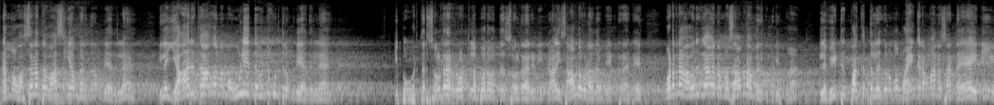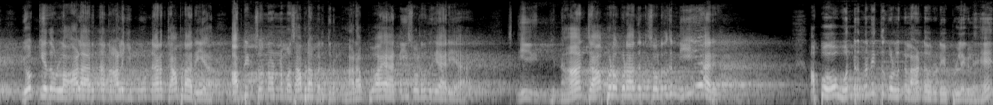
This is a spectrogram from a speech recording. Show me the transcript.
நம்ம வசனத்தை வாசிக்காம இருந்துட முடியாதுல்ல? இல்லை யாருக்காகவும் நம்ம ஊழியத்தை விட்டு கொடுத்துட முடியாதுல்ல? இப்போ ஒருத்தர் சொல்கிறார் ரோட்டில் போகிற ஒருத்தர் சொல்கிறாரு நீ நாளைக்கு சாப்பிடக்கூடாது அப்படின்றாரு. உடனே அவருக்காக நம்ம சாப்பிடாம இருக்க முடியுமா? இல்லை வீட்டுக்கு பக்கத்தில் இருக்கிறவங்க பயங்கரமான சண்டை. ஏய் நீ யோக்கியதை உள்ள ஆளாக இருந்தால் நாளைக்கு மூணு நேரம் சாப்பிடாரியா அப்படின்னு சொன்னோன்னு நம்ம சாப்பிடாம இருந்துருமா? அட போயா நீ சொல்கிறதுக்கு யாரியா? நீ நான் சாப்பிடக்கூடாதுன்னு சொல்கிறதுக்கு நீ யாரு? அப்போது ஒன்று நினைத்து கொள்ளுங்கள் ஆண்டவருடைய பிள்ளைகளே.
